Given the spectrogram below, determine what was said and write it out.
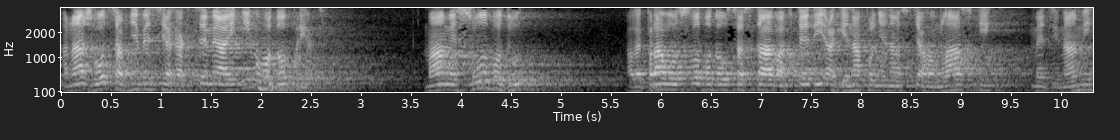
a náš Otca v nebesiach a chceme aj im ho dopriať. Máme slobodu, ale pravou slobodou sa stáva vtedy, ak je naplnená vzťahom lásky medzi nami,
